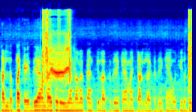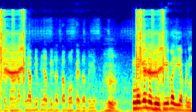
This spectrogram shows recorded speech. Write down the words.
ਸਾਡੀ ਲੱਤਾਂ ਖੇਡਦੇ ਆ। ਹੁੰਦਾ ਇੱਥੇ ਰੋਈ ਜਾਂਦਾ ਮੈਂ 35 ਲੱਖ ਦੇ ਕੇ ਆਇਆ ਮੈਂ 40 ਲੱਖ ਦੇ ਕੇ ਆਇਆ। ਉਹ ਚੀਜ਼ ਤੇ ਕਿੱਦਾਂ ਨਾ ਪੰਜਾਬੀ ਪੰਜਾਬੀ ਲੱਤਾਂ ਬਹੁਤ ਖੇਡਦਾ ਬਈ ਇੱਥੇ ਹੂੰ। ਕਿੰਨੇ ਘੰਟੇ ਡਿਊਟੀ ਹੈ ਭਾਜੀ ਆਪਣੀ?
